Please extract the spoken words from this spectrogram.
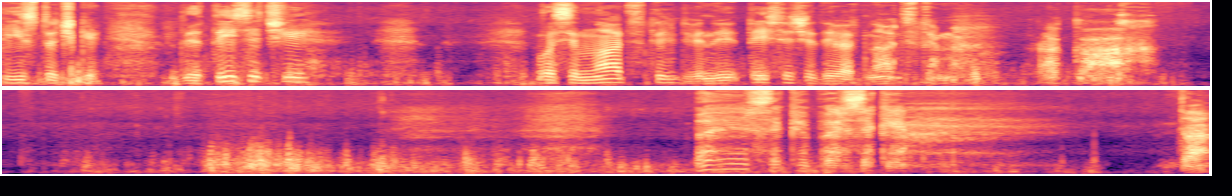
кісточки 2018-2019 роках. Персики, персики. Да.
